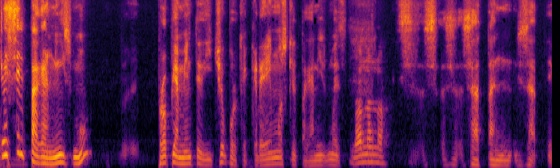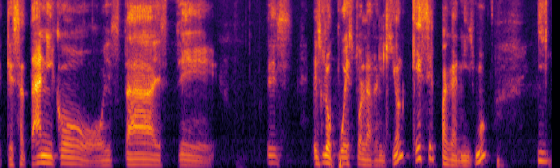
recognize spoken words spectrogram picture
¿Qué es el paganismo? propiamente dicho, porque creemos que el paganismo es no, no, no. que es satánico o está este es, es, lo opuesto a la religión. ¿Qué es el paganismo? Y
